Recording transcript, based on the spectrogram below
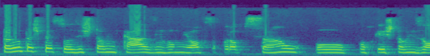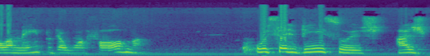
tantas pessoas estão em casa, em home office, por opção ou porque estão em isolamento de alguma forma, os serviços, as,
